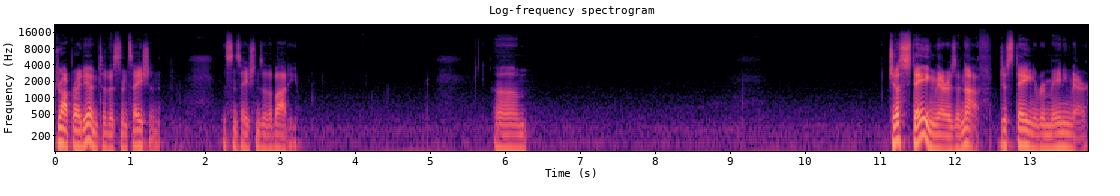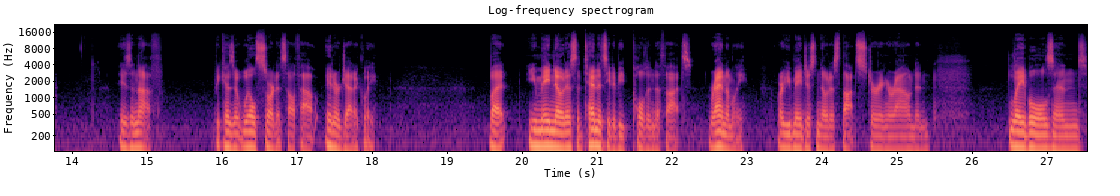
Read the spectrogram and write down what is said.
drop right into the sensation, the sensations of the body. Um, just staying there is enough. Just staying and remaining there is enough because it will sort itself out energetically. But you may notice a tendency to be pulled into thoughts randomly, or you may just notice thoughts stirring around and labels and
